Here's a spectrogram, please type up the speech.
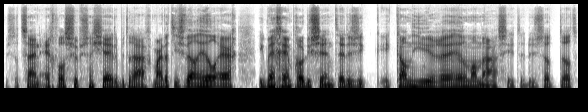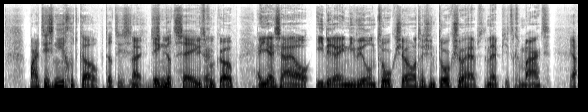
Dus dat zijn echt wel substantiële bedragen. Maar dat is wel heel erg. Ik ben geen producent, hè, dus ik, ik kan hier eh, helemaal naast zitten. Dus dat, dat, maar het is niet goedkoop. Dat is Nee, een is ding niet- dat zeker. Niet goedkoop. En jij zei al, iedereen die wil een talkshow. Want als je een talkshow hebt, dan heb je het gemaakt. Ja.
